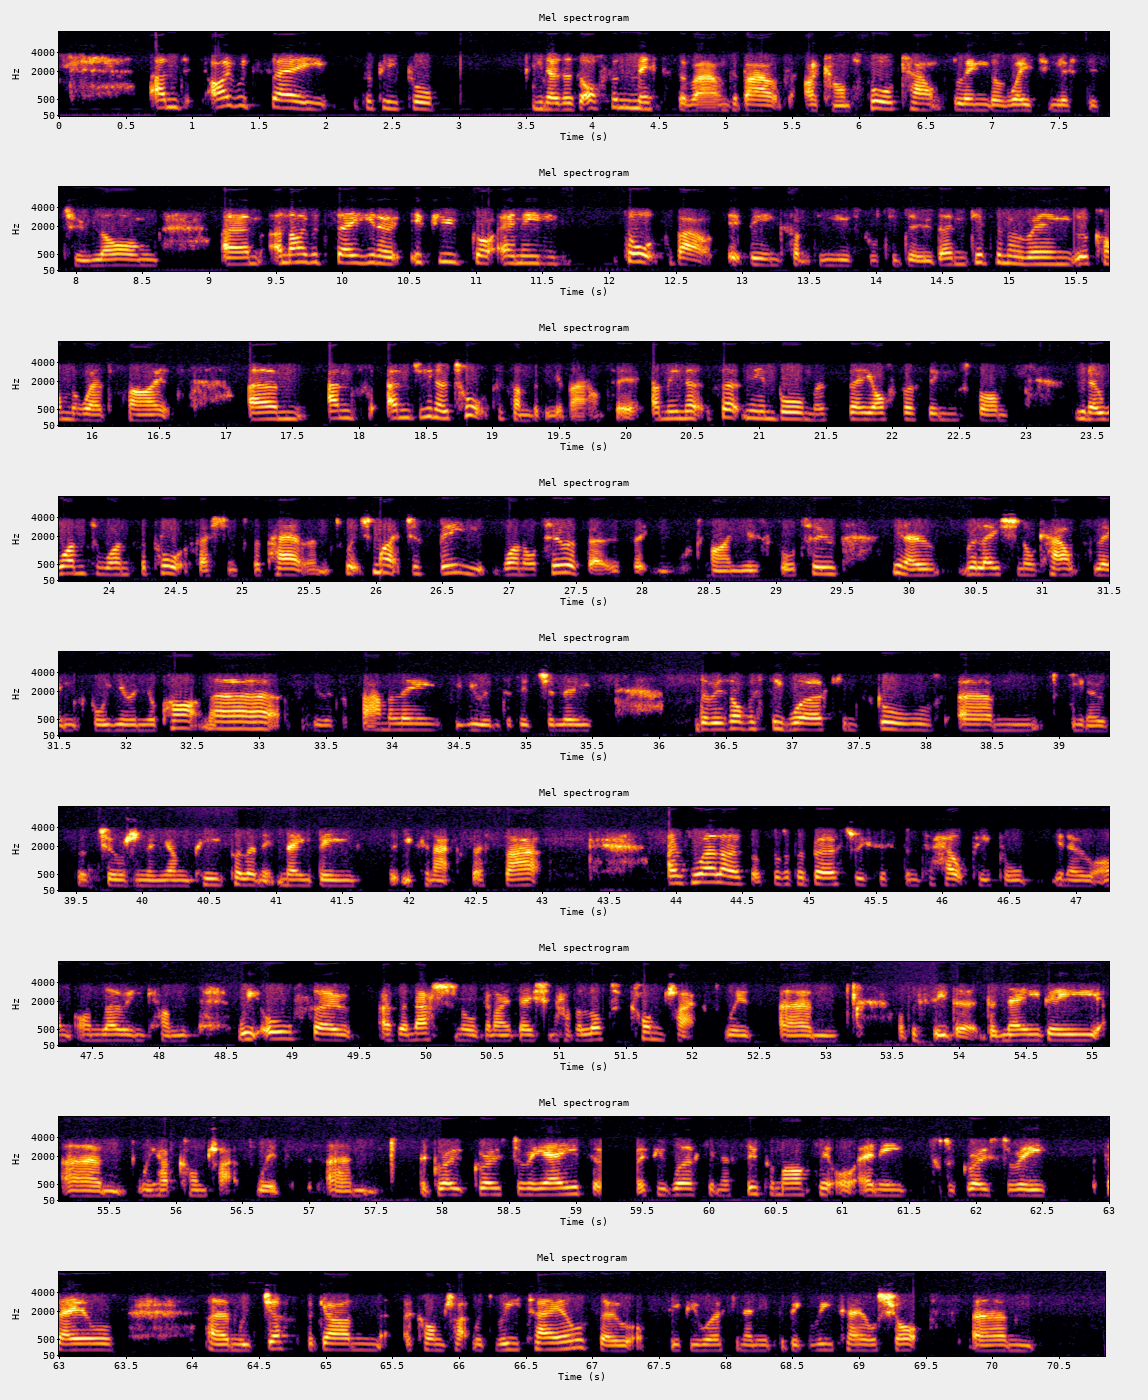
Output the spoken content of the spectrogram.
And I would say for people, you know, there's often myths around about I can't afford counselling, the waiting list is too long. Um, and I would say, you know, if you've got any thoughts about it being something useful to do, then give them a ring, look on the website, um, and and you know talk to somebody about it. I mean, uh, certainly in Bournemouth, they offer things from you know one-to-one support sessions for parents, which might just be one or two of those that you would find useful to you know, relational counselling for you and your partner, for you as a family, for you individually. There is obviously work in schools, um, you know, for children and young people, and it may be that you can access that, as well as sort of a bursary system to help people, you know, on, on low incomes. We also, as a national organisation, have a lot of contracts with, um, obviously, the, the Navy. Um, we have contracts with um, the gro- grocery aid. So if you work in a supermarket or any sort of grocery sales, um, we've just begun a contract with retail. So obviously, if you work in any of the big retail shops, um,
